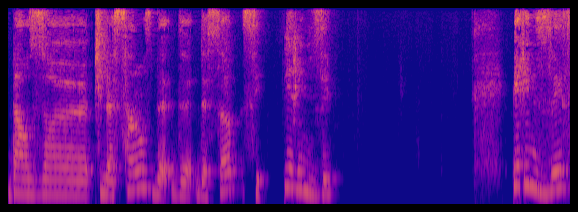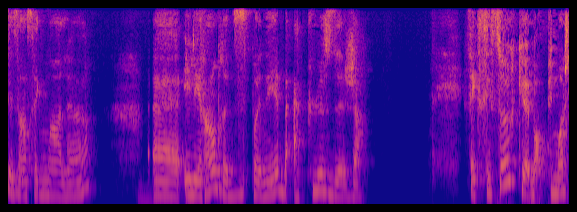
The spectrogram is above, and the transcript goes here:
dans un. Puis le sens de, de ça, c'est pérenniser. Pérenniser ces enseignements-là, euh, et les rendre disponibles à plus de gens. Fait que c'est sûr que, bon, puis moi, je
